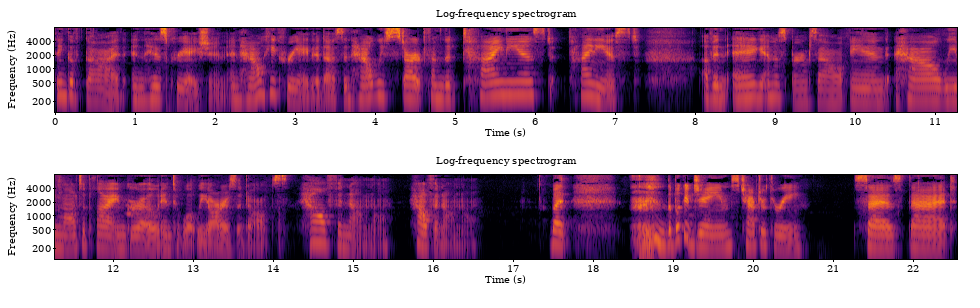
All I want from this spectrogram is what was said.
Think of God and His creation and how He created us and how we start from the tiniest, tiniest of an egg and a sperm cell and how we multiply and grow into what we are as adults. How phenomenal! How phenomenal. But the book of James, chapter 3, says that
